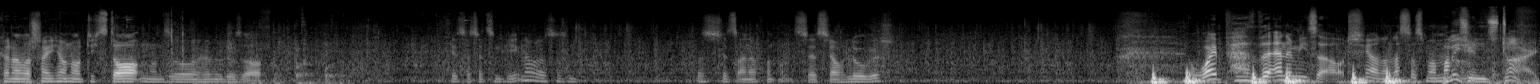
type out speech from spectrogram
Können dann wahrscheinlich auch noch dich stalken und so. Hör mir bloß auf. Okay, ist das jetzt ein Gegner oder ist das ein... Das ist jetzt einer von uns. Der ist ja auch logisch. Wipe the enemies out. Ja, dann lass das mal machen. Mission start.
